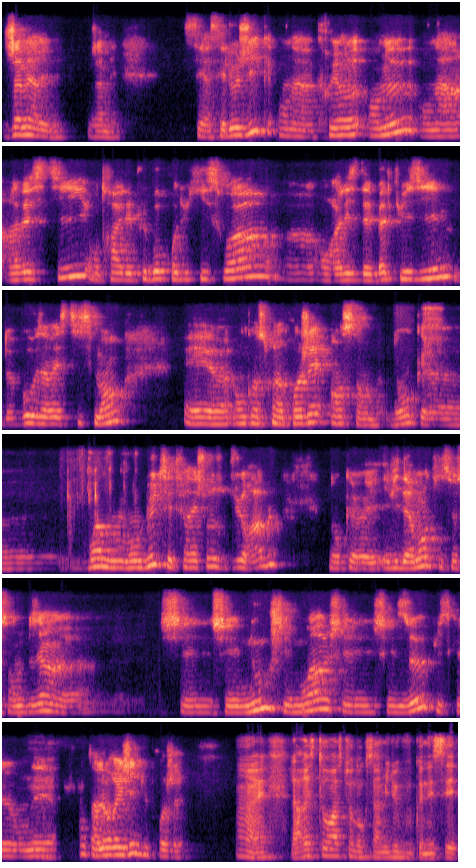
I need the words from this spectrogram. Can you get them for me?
jamais arrivé. Jamais. C'est assez logique. On a cru en eux, on a investi, on travaille les plus beaux produits qui soient, euh, on réalise des belles cuisines, de beaux investissements et euh, on construit un projet ensemble. Donc, euh, moi, mon but, c'est de faire des choses durables. Donc, évidemment, qu'ils se sentent bien chez, chez nous, chez moi, chez, chez eux, puisqu'on est à l'origine du projet. La restauration, donc c'est un milieu que vous connaissez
